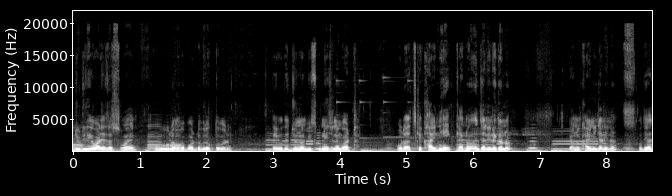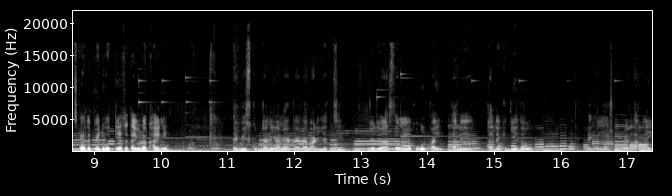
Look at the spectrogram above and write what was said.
ডিউটি থেকে বাড়ি আসার সময় কুকুরগুলো আমাকে বড্ড বিরক্ত করে। তাই ওদের জন্য বিস্কুট নিয়েছিলাম বাট ওরা আজকে খায়নি। কেন? জানি না কেন। কেন খায়নি জানি না। ওদের আজকে হয়তো পেট ভর্তি আছে, তাই ওরা খায়নি। তাই বিস্কুটটা নিয়ে আমি একা একা বাড়ি যাচ্ছি। যদি রাস্তায় অন্য কুকুর পাই, তাহলে তাদেরকে দিয়ে দেবো। বেকার নষ্ট করে লাভ নেই।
